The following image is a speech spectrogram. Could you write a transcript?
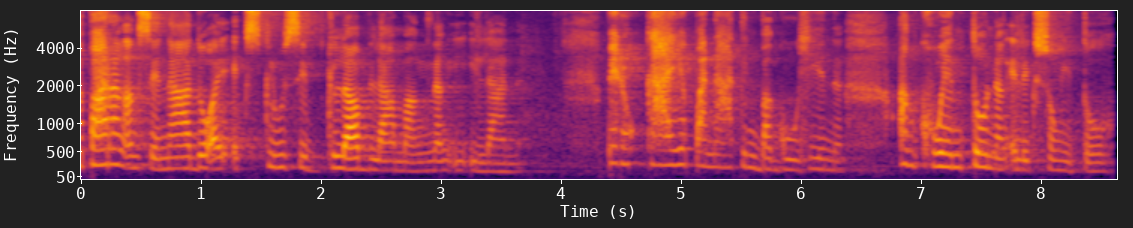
na parang ang Senado ay exclusive club lamang ng iilan. Pero kaya pa nating baguhin ang kwento ng eleksyong ito.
